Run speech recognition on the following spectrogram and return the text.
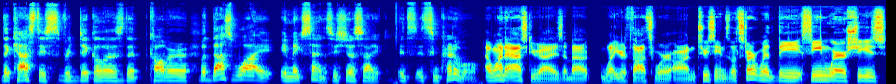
The cast is ridiculous, the cover, but that's why it makes sense. It's just like it's it's incredible. I wanted to ask you guys about what your thoughts were on two scenes. Let's start with the scene where she's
